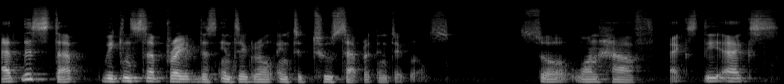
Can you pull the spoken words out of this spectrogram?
At this step, we can separate this integral into two separate integrals. So 1 half x dx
